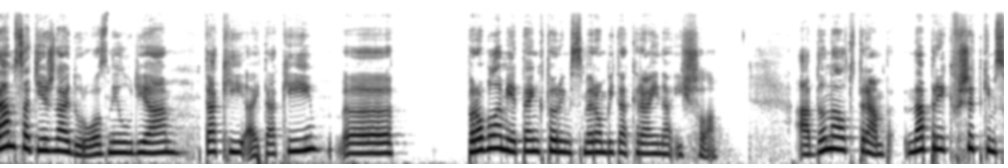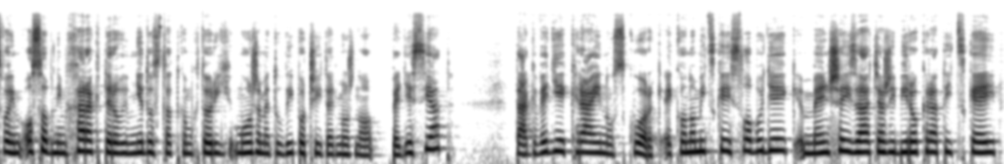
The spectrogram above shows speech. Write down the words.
tam sa tiež nájdú rôzni ľudia, takí aj takí. E, problém je ten, ktorým smerom by tá krajina išla. A Donald Trump napriek všetkým svojim osobným charakterovým nedostatkom, ktorých môžeme tu vypočítať možno 50, tak vedie krajinu skôr k ekonomickej slobode, k menšej záťaži byrokratickej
